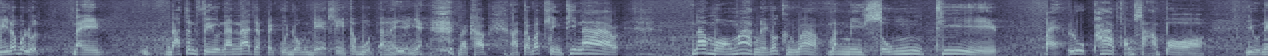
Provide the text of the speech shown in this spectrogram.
วีรบุรุษใน Battlefield นั้นน่าจะเป็นอุดมเดชศรีตบุตรอะไรอย่างเงี้ยนะครับแต่ว่าสิ่งที่น่าน่ามองมากเลยก็คือว่ามันมีซุ้มที่แปะรูปภาพของสามปอ อยู่ใน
